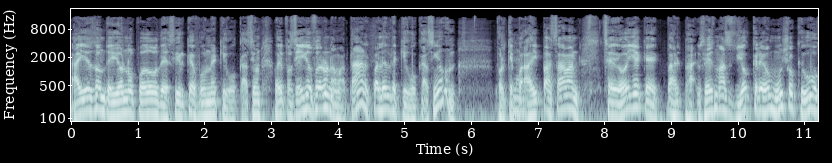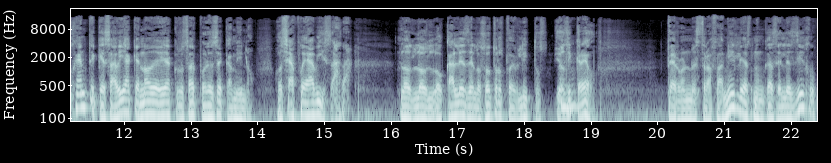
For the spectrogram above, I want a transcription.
Ahí es donde yo no puedo decir que fue una equivocación. Oye, pues si ellos fueron a matar, ¿cuál es la equivocación? Porque ahí pasaban, se oye que, es más, yo creo mucho que hubo gente que sabía que no debía cruzar por ese camino. O sea, fue avisada. Los, los locales de los otros pueblitos, yo sí creo. Pero en nuestras familias nunca se les dijo.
